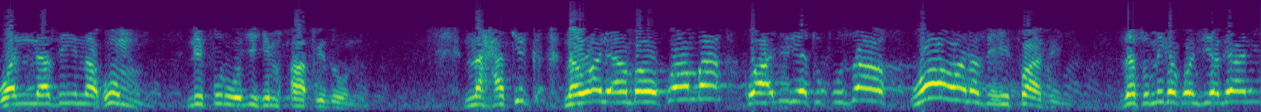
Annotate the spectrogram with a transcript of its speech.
walladhina hum lifurujihim hafidhun na hakika na wale ambao kwamba kwa ajili ya tupu zao wao wanazihifadhi. Zatumika kwa njia gani?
